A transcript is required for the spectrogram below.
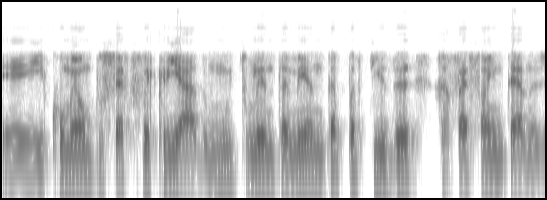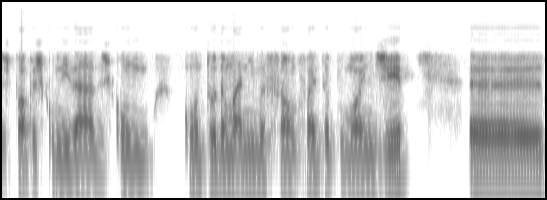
E como é um processo que foi criado muito lentamente a partir de reflexão interna das próprias comunidades, com com toda uma animação feita por uma ONG, uh, eh,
